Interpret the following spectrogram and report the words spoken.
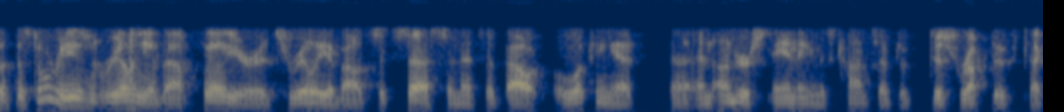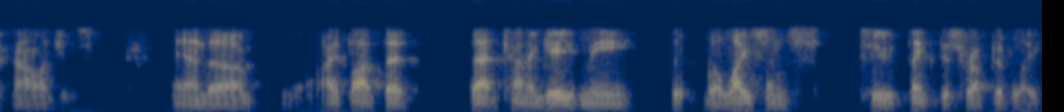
But the story isn't really about failure, it's really about success, and it's about looking at uh, and understanding this concept of disruptive technologies. And uh, I thought that that kind of gave me the, the license to think disruptively.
